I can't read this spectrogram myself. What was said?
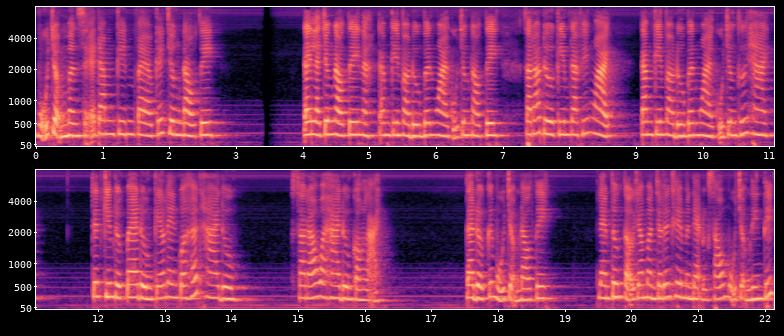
Mũi chậm mình sẽ đâm kim vào cái chân đầu tiên. Đây là chân đầu tiên nè, đâm kim vào đường bên ngoài của chân đầu tiên, sau đó đưa kim ra phía ngoài, đâm kim vào đường bên ngoài của chân thứ hai trên kim được 3 đường kéo lên qua hết hai đường. Sau đó qua hai đường còn lại. Ta được cái mũi chậm đầu tiên. Làm tương tự cho mình cho đến khi mình đạt được 6 mũi chậm liên tiếp.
